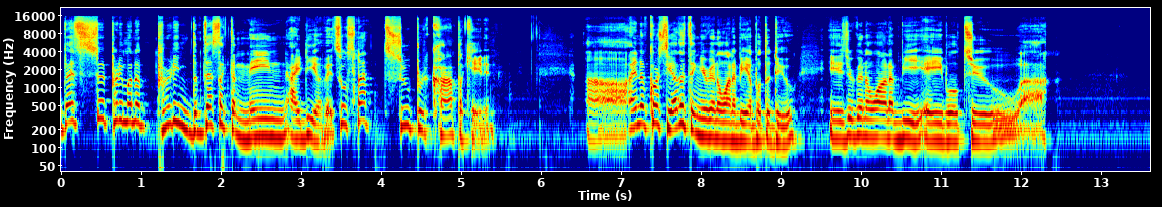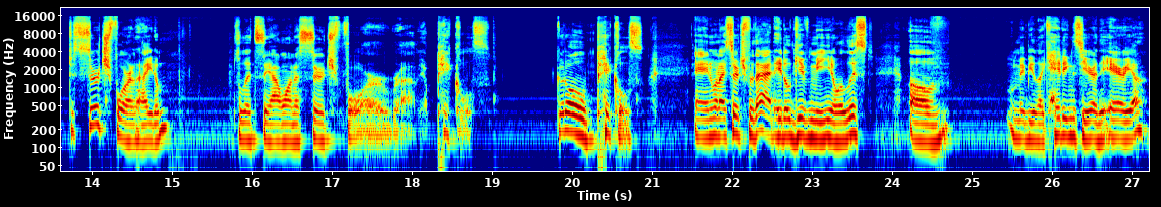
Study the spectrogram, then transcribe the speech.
That's uh, pretty much a pretty, that's like the main idea of it. So it's not super complicated. Uh, and of course, the other thing you're going to want to be able to do is you're going to want to be able to uh, to search for an item. So let's say I want to search for uh, pickles, good old pickles. And when I search for that, it'll give me you know a list of maybe like headings here in the area.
